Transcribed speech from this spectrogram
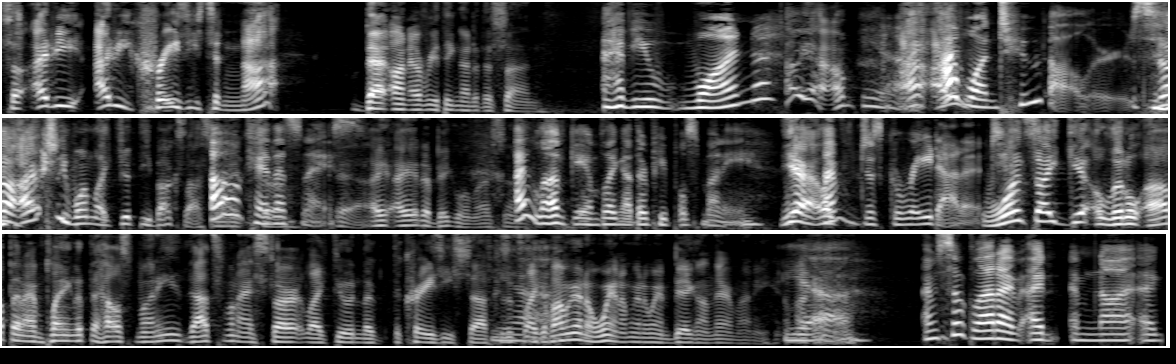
So I'd be I'd be crazy to not bet on everything under the sun. Have you won? Oh yeah, I'm, Yeah, I, I, won two dollars. No, I actually won like fifty bucks last Oh, night. okay, so, that's nice. Yeah, I, I had a big one last night. I love gambling other people's money. yeah, like I'm just great at it. once I get a little up and I'm playing with the house money, that's when I start like doing the, the crazy stuff because it's like if I'm gonna win, I'm gonna win big on their money. I'm Yeah. I'm so glad I, I am not a,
